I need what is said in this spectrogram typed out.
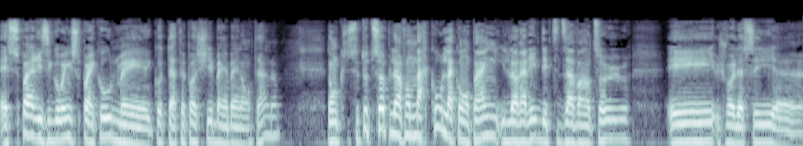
elle est super easygoing, super cool, mais écoute, t'as fait pas chier ben ben longtemps là. Donc c'est tout ça, puis là, en fond, Marco l'accompagne, il leur arrive des petites aventures, et je vais laisser, euh,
